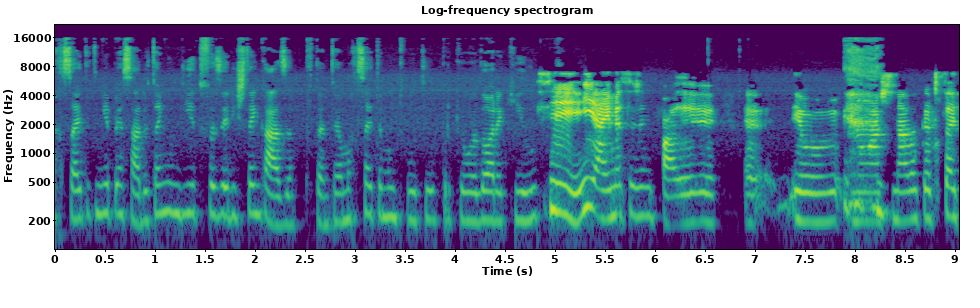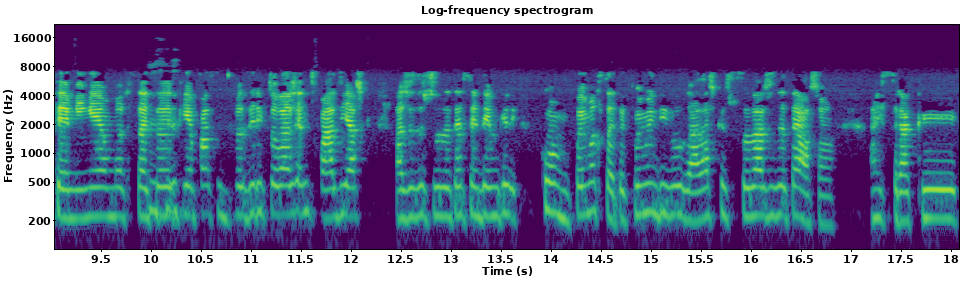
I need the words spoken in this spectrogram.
receita, tinha pensado, eu tenho um dia de fazer isto em casa. Portanto, é uma receita muito útil porque eu adoro aquilo. Sim, e há imensa gente que faz. Eh, eu não acho nada que a receita é minha, é uma receita que é fácil de fazer e que toda a gente faz e acho que às vezes as pessoas até sentem um bocadinho, como foi uma receita que foi muito divulgada, acho que as pessoas às vezes até acham, ai, será que,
